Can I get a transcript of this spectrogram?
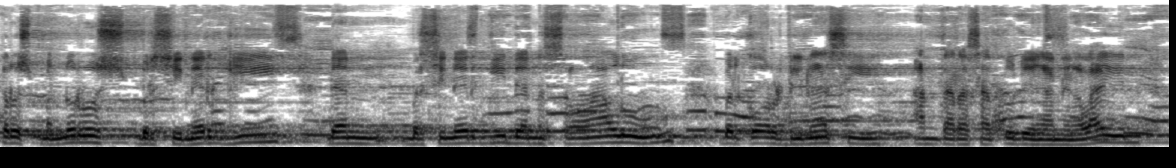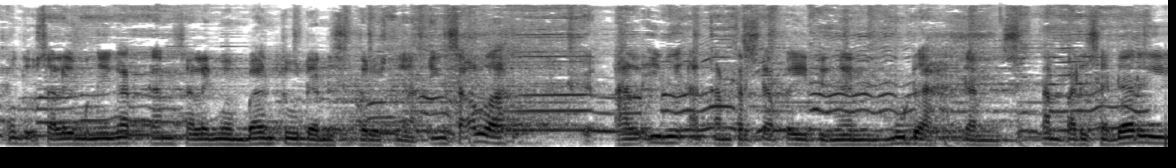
terus menerus bersinergi dan bersinergi dan selalu berkoordinasi antara satu dengan yang lain untuk saling mengingatkan, saling membantu dan seterusnya. Insya Allah hal ini akan tercapai dengan mudah dan tanpa disadari,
